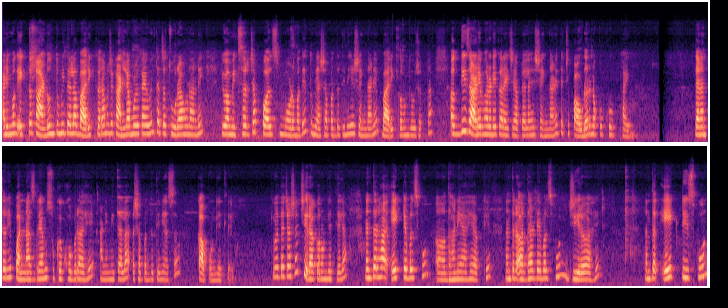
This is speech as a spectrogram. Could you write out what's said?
आणि मग एक तर कांडून तुम्ही त्याला बारीक करा म्हणजे कांडल्यामुळे काय होईल त्याचा चुरा होणार नाही किंवा मिक्सरच्या पल्स मोडमध्ये तुम्ही अशा पद्धतीने हे शेंगदाणे बारीक करून घेऊ शकता. अगदी जाडे भरडे करायचे आपल्याला हे शेंगदाणे त्याची पावडर नको खूप फाईन. त्यानंतर हे पन्नास ग्रॅम सुकं खोबरं आहे आणि मी त्याला अशा पद्धतीने असं कापून घेतलेलं. किंवा त्याच्या अशा चिरा करून घेतलेल्या. नंतर हा एक टेबलस्पून धने आहे अख्खे. नंतर अर्धा टेबलस्पून जिरं आहे. नंतर एक टीस्पून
